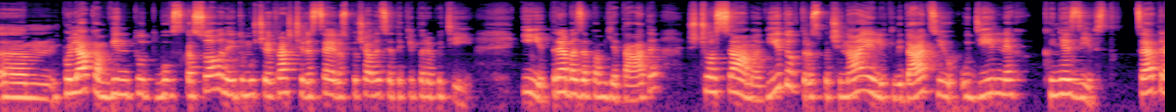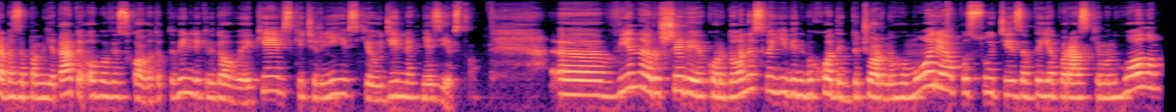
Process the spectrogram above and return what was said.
ем, полякам, він тут був скасований, тому що якраз через це і розпочалися такі перипетії. І треба запам'ятати, що саме Вітовт розпочинає ліквідацію удільних князівств. Це треба запам'ятати обов'язково. Тобто він ліквідовує Київське, Чернігівське, удільне князівство. Е, він розширює кордони свої, він виходить до Чорного моря, по суті, завдає поразки монголам.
